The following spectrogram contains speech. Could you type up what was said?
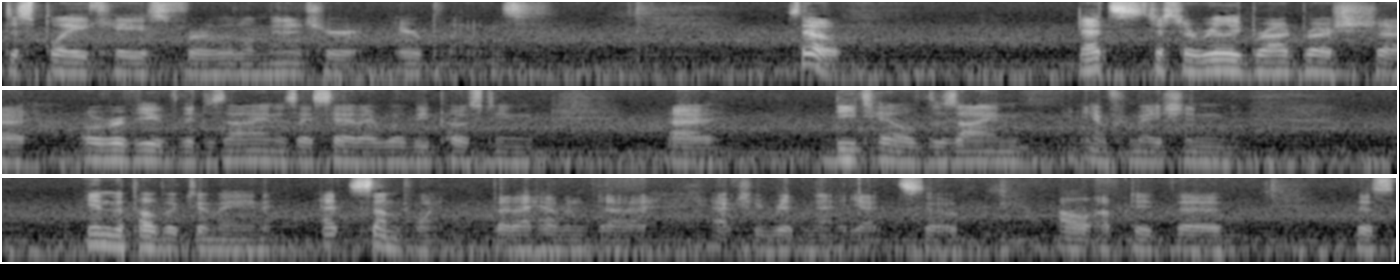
display case for little miniature airplanes. So, that's just a really broad brush uh, overview of the design. As I said, I will be posting uh, detailed design information in the public domain at some point, but I haven't uh, actually written that yet. So I'll update the this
